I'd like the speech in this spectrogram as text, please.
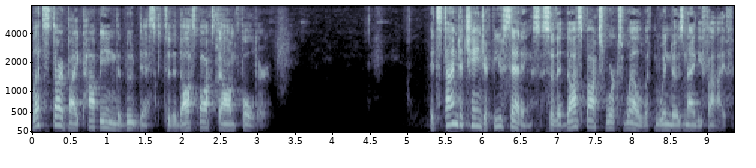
Let's start by copying the boot disk to the DOSBox Daum folder. It's time to change a few settings so that DOSBox works well with Windows 95.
